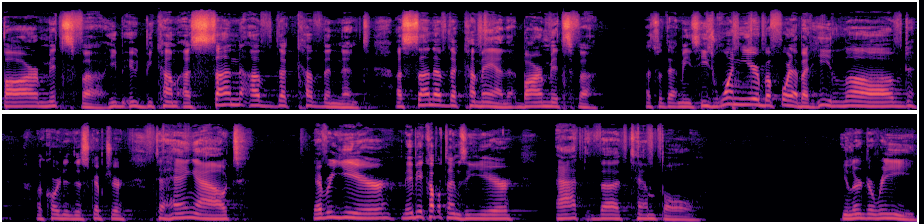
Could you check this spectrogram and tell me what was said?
bar mitzvah. He would become a son of the covenant, a son of the command, that bar mitzvah. That's what that means. He's one year before that, but he loved, according to the scripture, to hang out every year, maybe a couple times a year, at the temple. He learned to read.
